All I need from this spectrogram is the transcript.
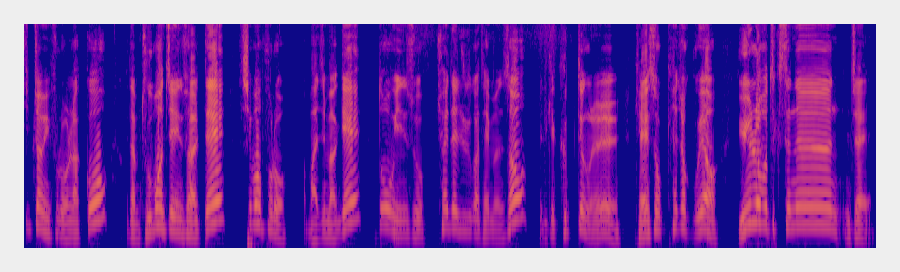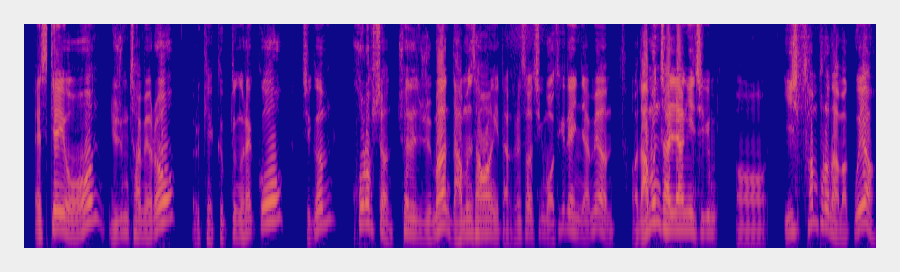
10.2% 올랐고 그다음 두 번째 인수할 때 15% 마지막에 또 인수 최대 주주가 되면서 이렇게 급등을 계속 해줬고요. 유일로보틱스는 이제 SK온 유중 참여로 이렇게 급등을 했고 지금 콜옵션 최대 주주만 남은 상황이다. 그래서 지금 어떻게 돼 있냐면 어, 남은 잔량이 지금 어, 23% 남았고요.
